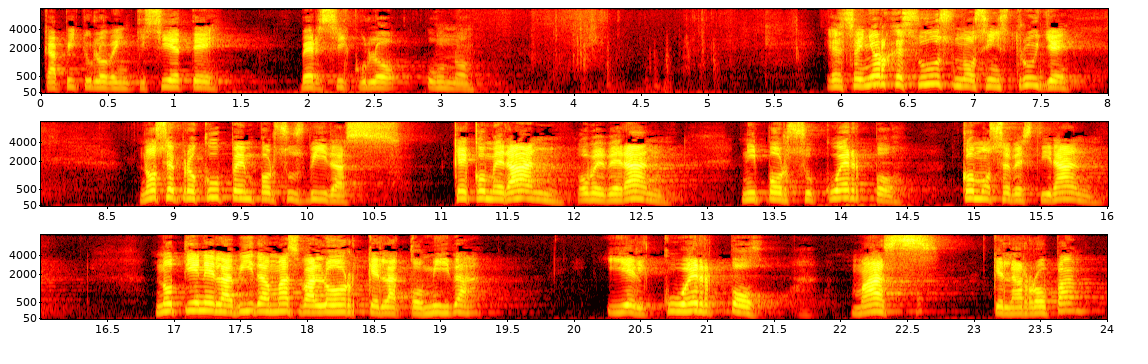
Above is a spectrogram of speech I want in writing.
capítulo 27, versículo 1. El Señor Jesús nos instruye, no se preocupen por sus vidas, qué comerán o beberán, ni por su cuerpo, cómo se vestirán. ¿No tiene la vida más valor que la comida y el cuerpo más que la ropa?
